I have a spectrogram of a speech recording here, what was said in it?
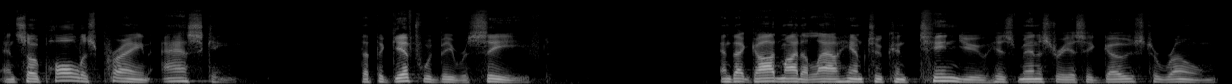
And so Paul is praying, asking that the gift would be received and that God might allow him to continue his ministry as he goes to Rome,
